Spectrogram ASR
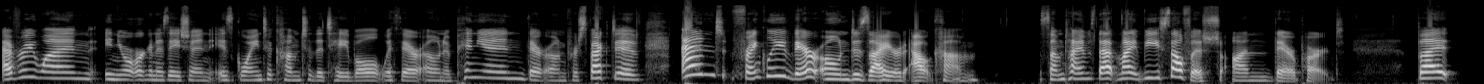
Everyone in your organization is going to come to the table with their own opinion, their own perspective, and frankly, their own desired outcome. Sometimes that might be selfish on their part. But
